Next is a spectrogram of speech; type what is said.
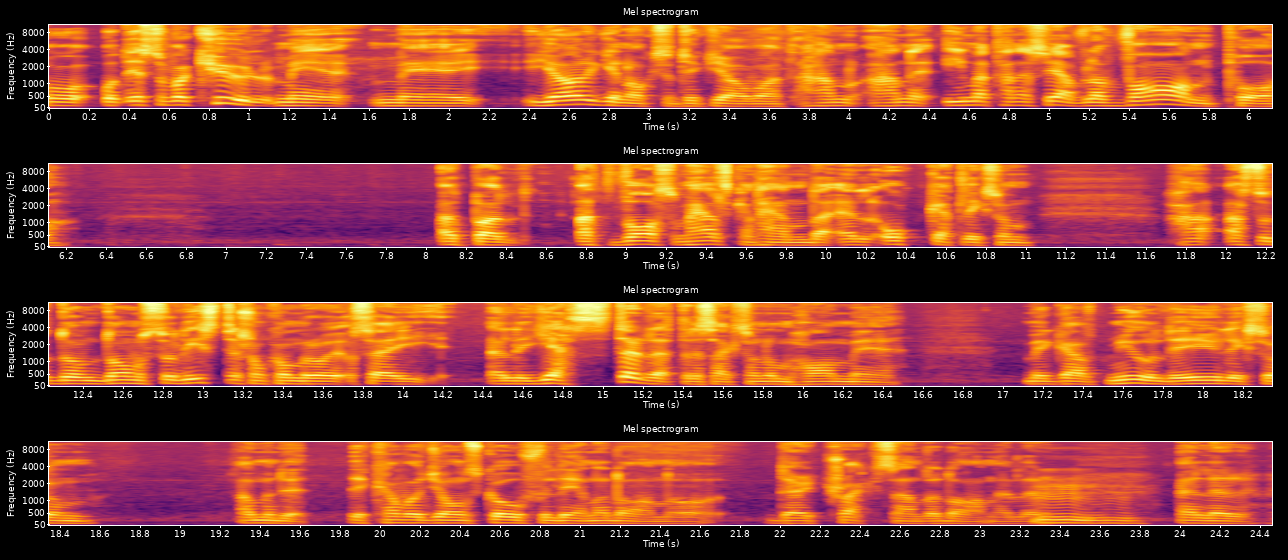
Och, och det som var kul med, med Jörgen också tycker jag var att han, han, i och med att han är så jävla van på att, bara, att vad som helst kan hända eller, och att liksom han, alltså de, de solister som kommer och, säger, eller gäster rättare sagt som de har med, med Gout Mule det är ju liksom ja men du vet, det kan vara John Scofield ena dagen och Derek Trucks andra dagen eller, eller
